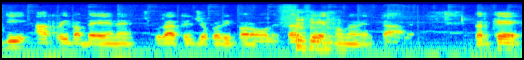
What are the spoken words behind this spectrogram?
di arriva bene, scusate il gioco di parole, perché è fondamentale? Perché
